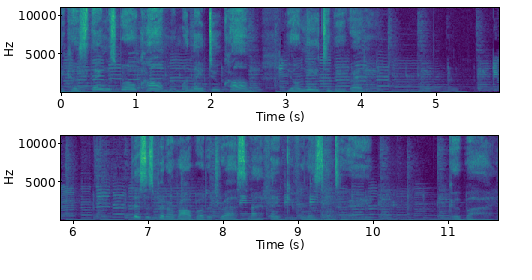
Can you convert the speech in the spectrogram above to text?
because things will come, and when they do come, you'll need to be ready. This has been Ra World Address, and I thank you for listening today. Goodbye.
